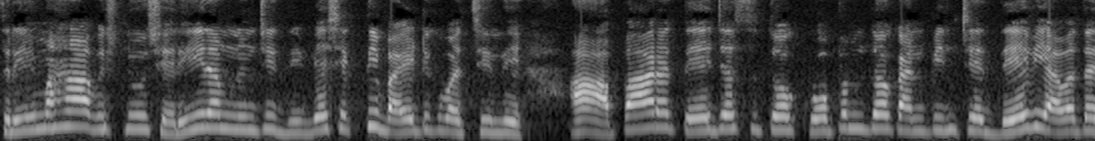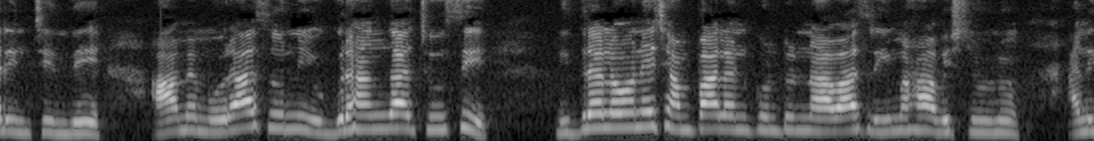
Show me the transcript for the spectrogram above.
శ్రీ మహావిష్ణువు శరీరం నుంచి దివ్యశక్తి బయటకు వచ్చింది. ఆ అపార తేజస్సుతో కోపంతో కనిపించే దేవి అవతరించింది. ఆమె మురాసుని ఉగ్రహంగా చూసి నిద్రలోనే చంపాలనుకుంటున్నావా శ్రీ మహావిష్ణువును? అని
